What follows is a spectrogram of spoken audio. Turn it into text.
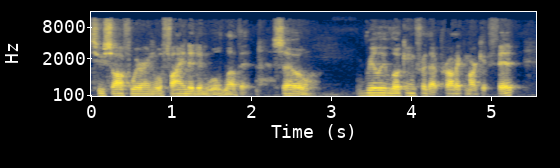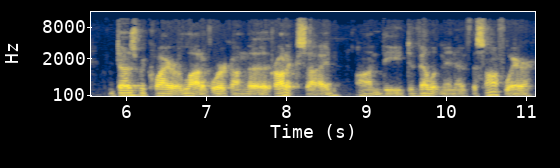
to software and will find it and will love it. So, really looking for that product market fit does require a lot of work on the product side, on the development of the software,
